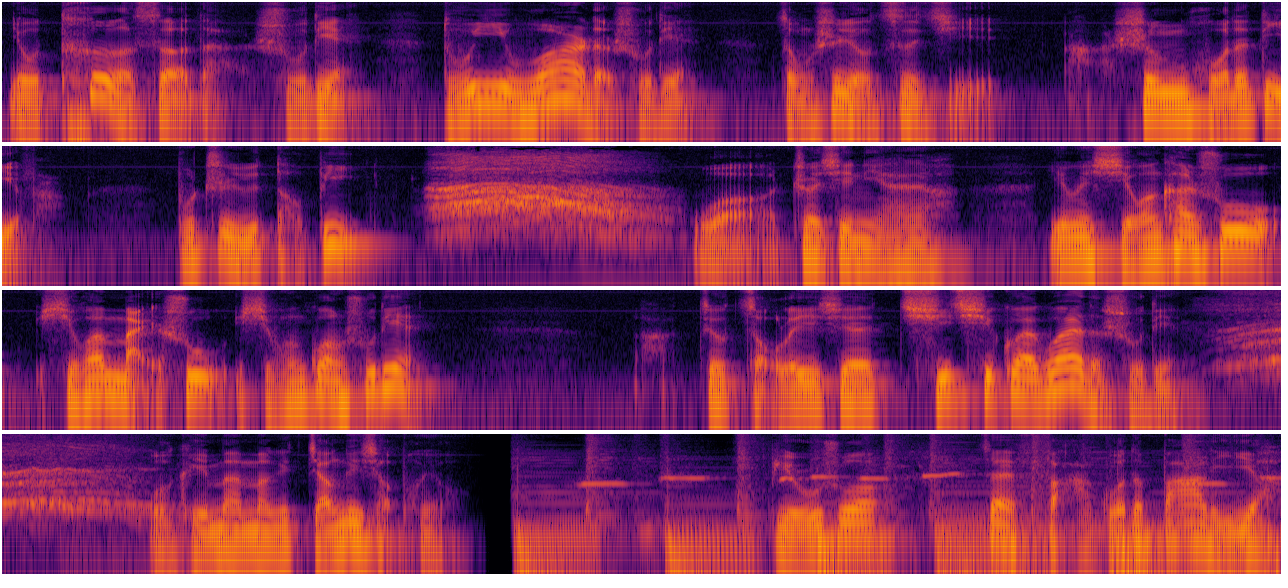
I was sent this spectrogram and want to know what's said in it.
有特色的书店、独一无二的书店，总是有自己啊生活的地方，不至于倒闭。我这些年啊，因为喜欢看书，喜欢买书，喜欢逛书店，啊，就走了一些奇奇怪怪的书店。我可以慢慢给讲给小朋友。比如说，在法国的巴黎呀、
